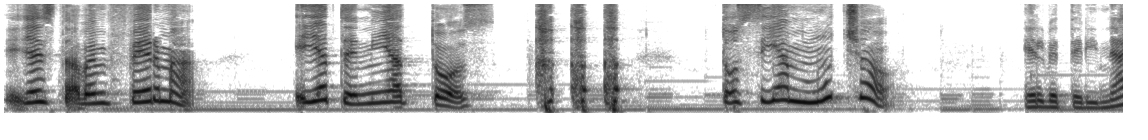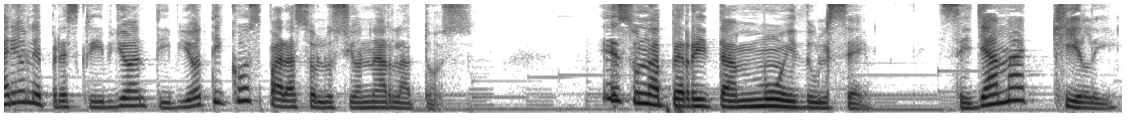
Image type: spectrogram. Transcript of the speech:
Ella estaba enferma. Ella tenía tos. Tosía mucho. El veterinario le prescribió antibióticos para solucionar la tos. Es una perrita muy dulce. Se llama Killy.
